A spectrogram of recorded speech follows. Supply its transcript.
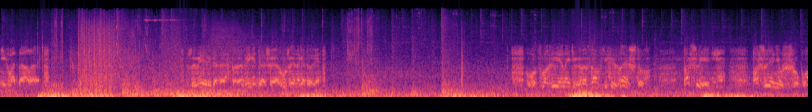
не хватало. Живее, ребята. Пора двигать дальше. Оружие наготове. Вот смотри я на этих гражданских и знаешь что? Пошли они. Пошли они в жопу.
